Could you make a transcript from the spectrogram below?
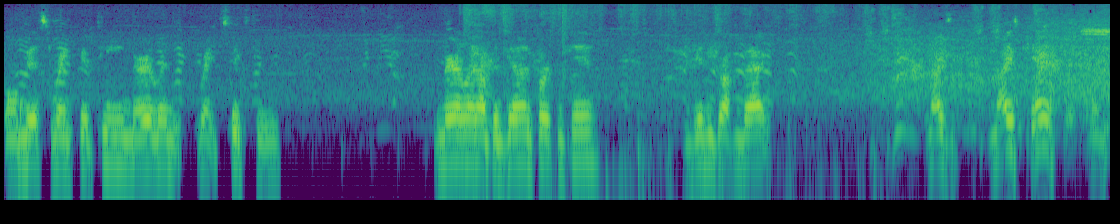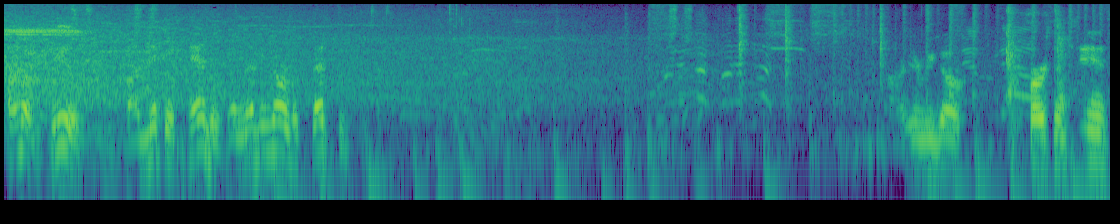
Ole Miss ranked 15, Maryland ranked 16. Maryland out the gun, first and 10. Giddy dropping back. Nice, nice catch and turn field by Nicholas Handle, 11 yard reception. All right, here we go. First and 10.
